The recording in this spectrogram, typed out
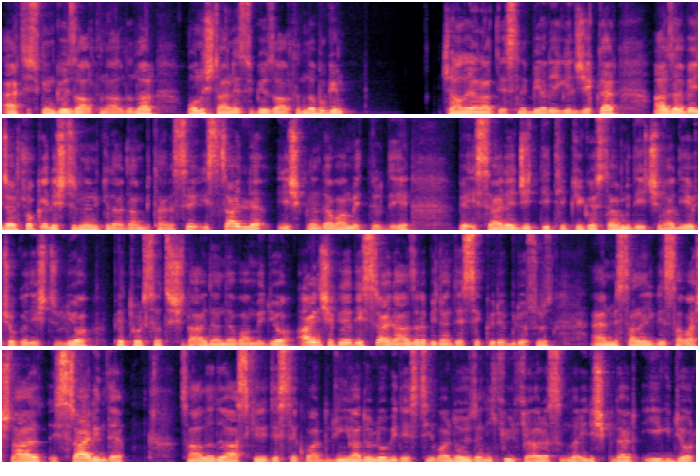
ertesi gün gözaltına aldılar. 13 tanesi gözaltında. Bugün Çağlayan adresinde bir araya gelecekler. Azerbaycan çok eleştirilen ülkelerden bir tanesi. İsrail ile ilişkilerini devam ettirdiği ve İsrail'e ciddi tepki göstermediği için Aliyev çok eleştiriliyor. Petrol satışı da aynen devam ediyor. Aynı şekilde de İsrail Azerbaycan'a destek verebiliyorsunuz. Ermenistan'la ilgili savaşta İsrail'in de sağladığı askeri destek vardı. Dünyada lobi desteği vardı. O yüzden iki ülke arasında ilişkiler iyi gidiyor.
